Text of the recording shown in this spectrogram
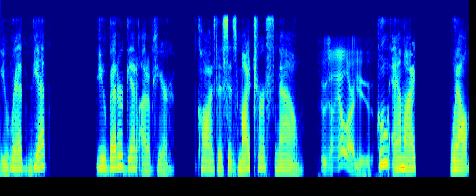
you read yet? You better get out of here, cause this is my turf now. Who the hell are you? Who am I? Well,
